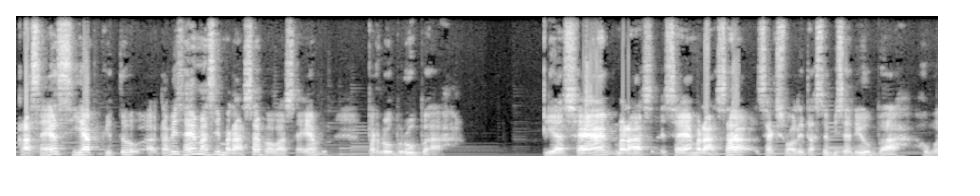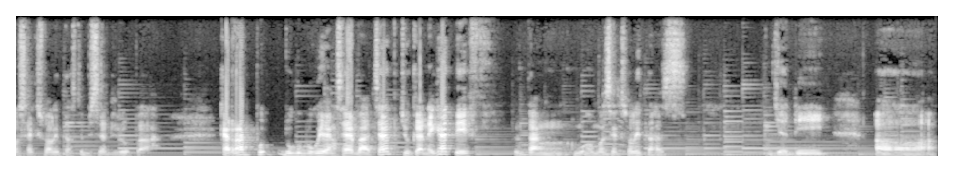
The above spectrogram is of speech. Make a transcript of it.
kelas saya siap gitu, uh, tapi saya masih merasa bahwa saya perlu berubah. Ya saya merasa, saya merasa seksualitas itu bisa diubah, homoseksualitas itu bisa dirubah. Karena buku-buku yang saya baca juga negatif tentang homoseksualitas. Jadi uh,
